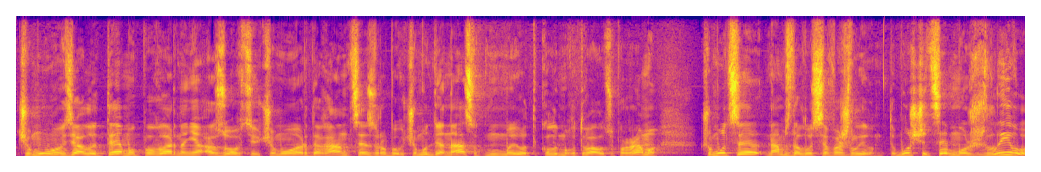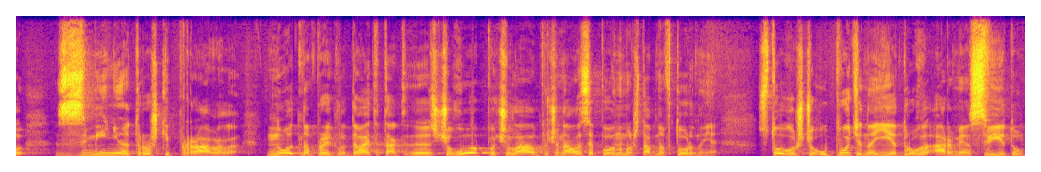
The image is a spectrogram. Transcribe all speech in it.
чому ми взяли тему повернення азовців? Чому Ердоган це зробив? Чому для нас, от ми, от коли ми готували цю програму, чому це нам здалося важливим? Тому що це можливо змінює трошки правила. Ну, от, наприклад, давайте так: е, з чого почала починалося повномасштабне вторгнення? З того, що у Путіна є друга армія світу.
